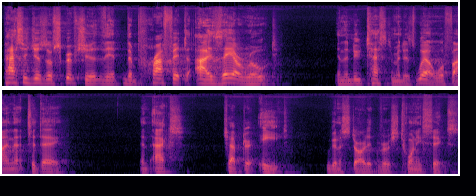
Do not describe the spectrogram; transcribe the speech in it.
passages of scripture that the prophet Isaiah wrote in the New Testament as well. We'll find that today. In Acts chapter 8, we're going to start at verse 26.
